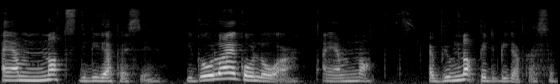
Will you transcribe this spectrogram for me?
I am not the bigger person. You go lower, I go lower. I am not. I will not be the bigger person.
